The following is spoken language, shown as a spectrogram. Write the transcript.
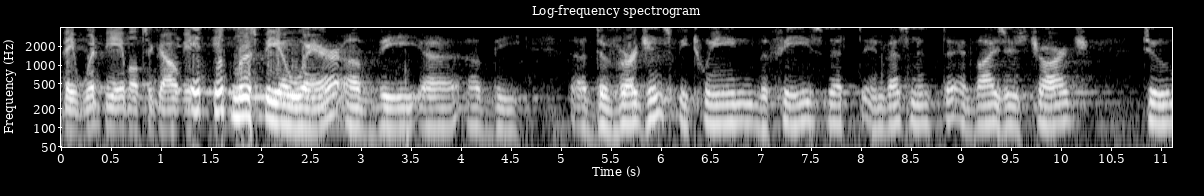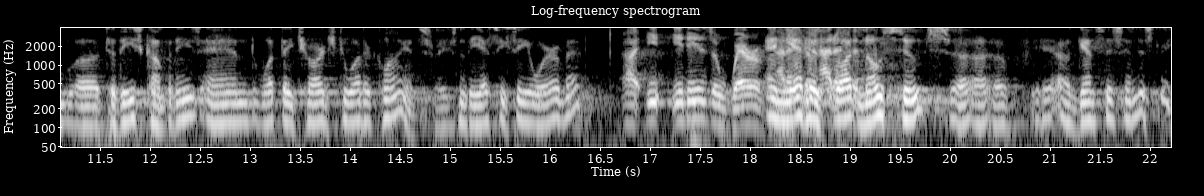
they would be able to go. It, it must be aware of the uh, of the uh, divergence between the fees that investment advisors charge to uh, to these companies and what they charge to other clients. Isn't the SEC aware of that? Uh, it, it is aware of and that. And yet has brought no suits uh, uh, against this industry?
